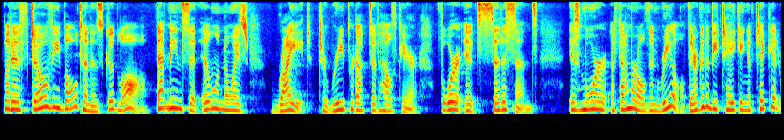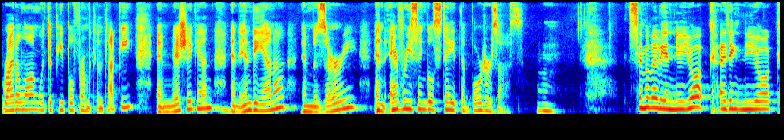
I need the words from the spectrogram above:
But if Doe v. Bolton is good law, that means that Illinois' right to reproductive health care for its citizens is more ephemeral than real. They're going to be taking a ticket right along with the people from Kentucky and Michigan and Indiana and Missouri and every single state that borders us. Mm. Similarly, in New York, I think New York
